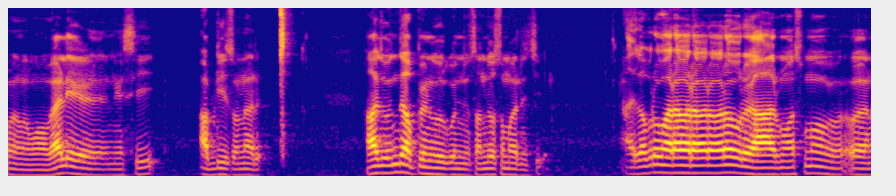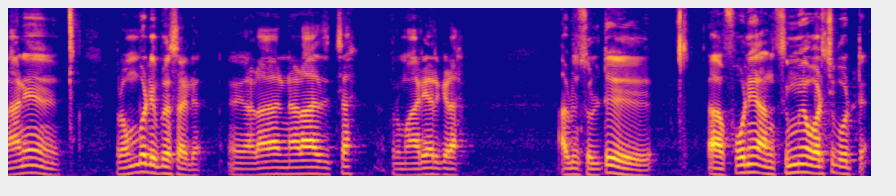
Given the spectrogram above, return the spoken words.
உன் வேலையை நேசி. அப்படி சொன்னார். அது வந்து அப்போ எனக்கு ஒரு கொஞ்சம் சந்தோஷமாக இருந்துச்சு. அதுக்கப்புறம் வர வர வர வர ஒரு ஆறு மாதமும் நானே ரொம்ப டிப்ரெஸ் ஆகிட்டேன் அடா என்னடா இருந்துச்சா ஒரு மாதிரியா இருக்கடா. அப்படின்னு சொல்லிட்டு ஃபோனே அந்த சிம்மே உடச்சி போட்டேன்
